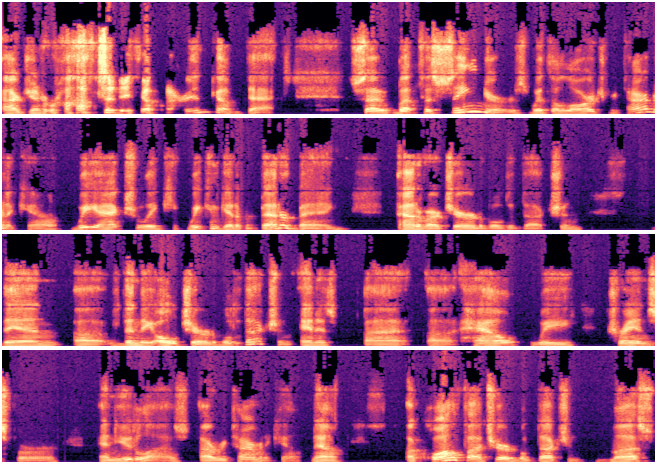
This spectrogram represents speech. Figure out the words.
our generosity on our income tax. So, but for seniors with a large retirement account, we actually we can get a better bang out of our charitable deduction than uh, than the old charitable deduction, and it's by uh, how we transfer and utilize our retirement account. Now, a qualified charitable deduction must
